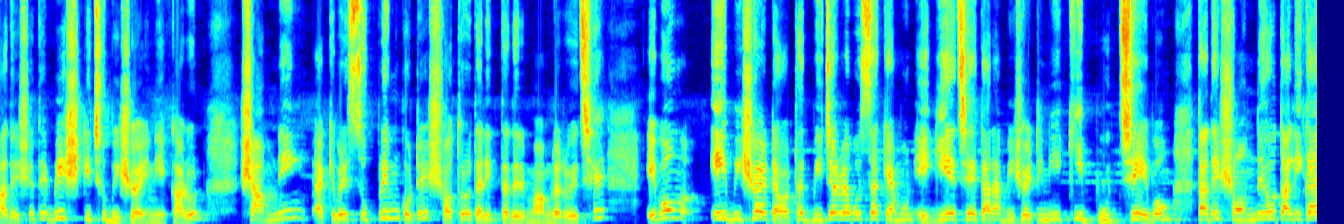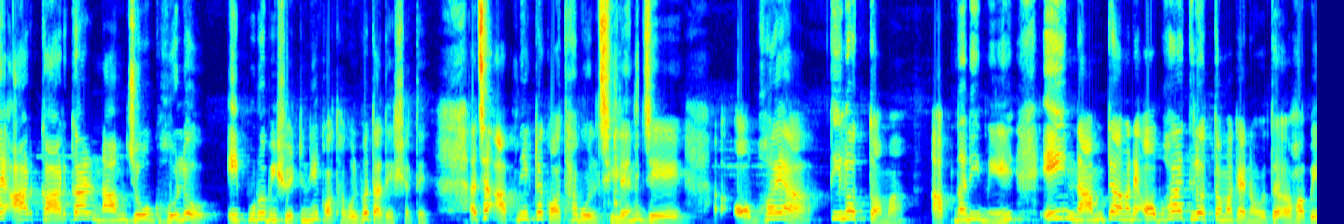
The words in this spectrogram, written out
তাদের সাথে বেশ কিছু বিষয় নিয়ে। কারণ সামনেই একেবারে সুপ্রিম কোর্টে সতেরো তারিখ তাদের মামলা রয়েছে এবং এই বিষয়টা, অর্থাৎ বিচার ব্যবস্থা কেমন এগিয়েছে, তারা বিষয়টি নিয়ে কি বুঝছে এবং তাদের সন্দেহ তালিকায় আর কার কার নাম যোগ হলো, এই পুরো বিষয়টি নিয়ে কথা বলব তাদের সাথে। আচ্ছা আপনি একটা কথা বলছিলেন যে অভয়া তিলোত্তমা আপনারই মেয়ে, এই নামটা মানে অভয়া তিলোত্তমা কেন হতে হবে?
